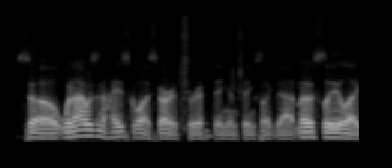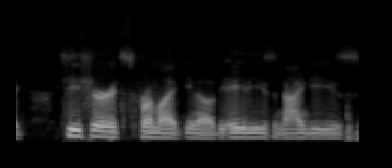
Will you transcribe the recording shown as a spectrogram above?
So when I was in high school, I started thrifting and things like that. Mostly like T-shirts from like you know the 80s and 90s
